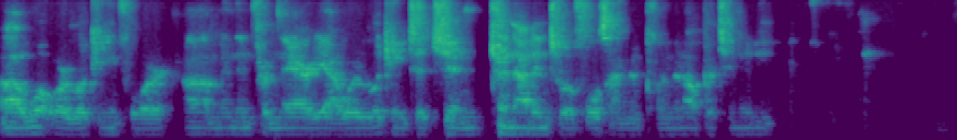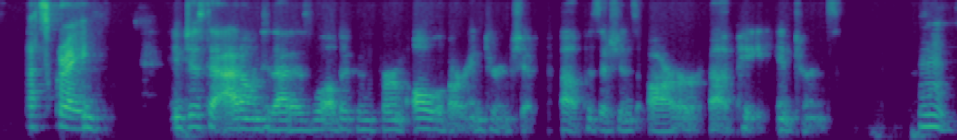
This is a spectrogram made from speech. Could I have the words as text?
uh, what we're looking for. Um, and then from there, yeah, we're looking to turn, turn that into a full-time employment opportunity. That's great. And just to add on to that as well, to confirm all of our internship uh, positions are uh, paid interns. Mm.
